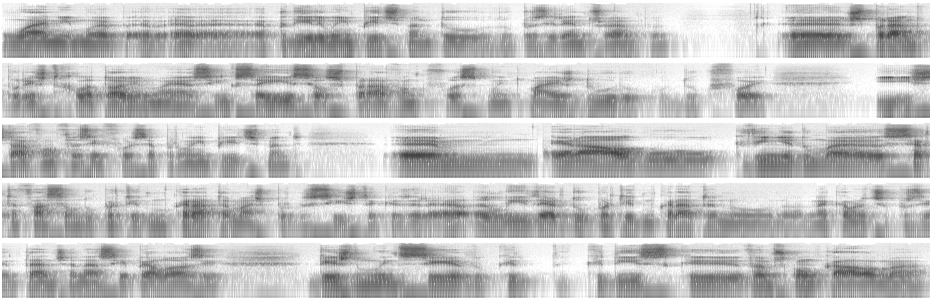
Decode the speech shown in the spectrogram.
um ânimo a, a, a, pedir o impeachment do, do presidente Trump, uh, esperando por este relatório, não é? Assim que saísse, eles esperavam que fosse muito mais duro do que foi e estavam a fazer força para um impeachment um, era algo que vinha de uma certa facção do Partido Democrata mais progressista, quer dizer, a, a líder do Partido Democrata no, no, na Câmara dos Representantes, a Nancy Pelosi, desde muito cedo que, que disse que vamos com calma,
